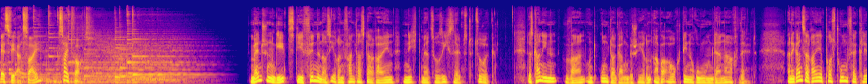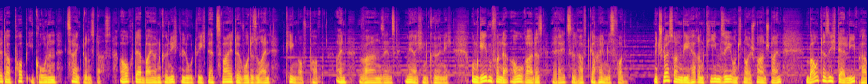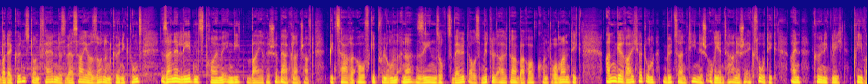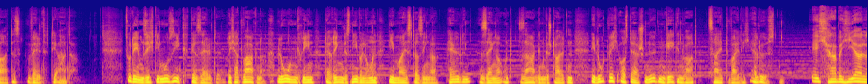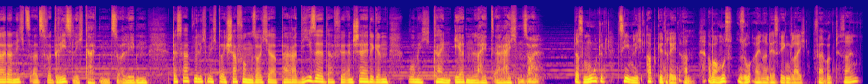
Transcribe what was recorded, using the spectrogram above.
SWA 2 Zeitwort Menschen gibt's, die finden aus ihren Fantastereien nicht mehr zu sich selbst zurück. Das kann ihnen Wahn und Untergang bescheren, aber auch den Ruhm der Nachwelt. Eine ganze Reihe posthum verklärter Pop-Ikonen zeigt uns das. Auch der Bayernkönig Ludwig II. wurde so ein King of Pop, ein Wahnsinns-Märchenkönig, umgeben von der Aura des rätselhaft Geheimnisvollen. Mit Schlössern wie Herrenchiemsee und Neuschwanstein baute sich der Liebhaber der Künste und Fan des Versailler Sonnenkönigtums seine Lebensträume in die bayerische Berglandschaft, bizarre Aufgipfelungen einer Sehnsuchtswelt aus Mittelalter, Barock und Romantik, angereichert um byzantinisch-orientalische Exotik, ein königlich privates Welttheater zu dem sich die Musik gesellte. Richard Wagner, Lohengrin, der Ring des Nibelungen, die Meistersinger, Helden, Sänger und Sagengestalten, die Ludwig aus der schnöden Gegenwart zeitweilig erlösten. Ich habe hier leider nichts als Verdrießlichkeiten zu erleben. Deshalb will ich mich durch Schaffung solcher Paradiese dafür entschädigen, wo mich kein Erdenleid erreichen soll. Das mutet ziemlich abgedreht an, aber muss so einer deswegen gleich verrückt sein?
